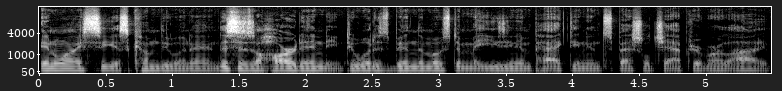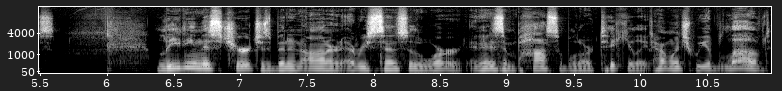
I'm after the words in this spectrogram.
NYC has come to an end. This is a hard ending to what has been the most amazing, impacting, and special chapter of our lives. Leading this church has been an honor in every sense of the word, and it is impossible to articulate how much we have loved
